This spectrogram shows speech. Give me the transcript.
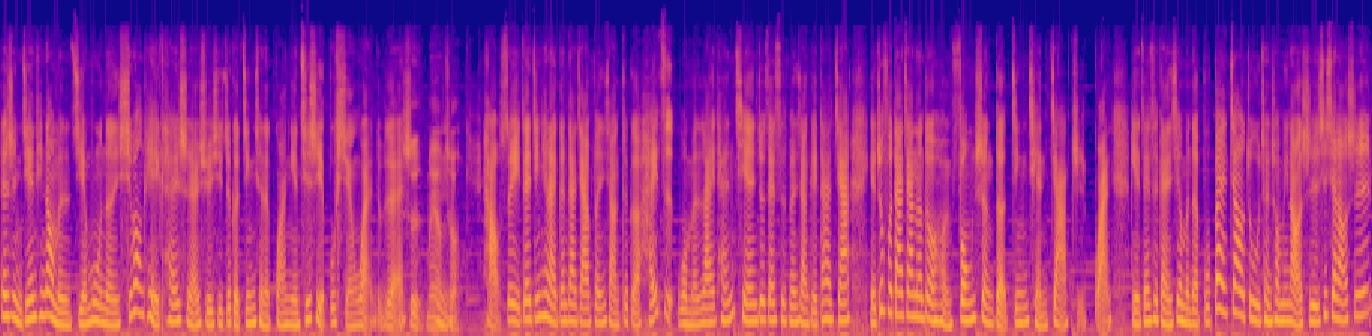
但是你今天听到我们的节目呢，希望可以开始来学习这个金钱的观念，其实也不嫌晚，对不对？是没有错。好，所以在今天来跟大家分享这个孩子，我们来谈钱，就再次分享给大家，也祝福大家呢都有很丰盛的金钱价值观，也再次感谢我们的不败教主陈崇明老师，谢谢老师。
